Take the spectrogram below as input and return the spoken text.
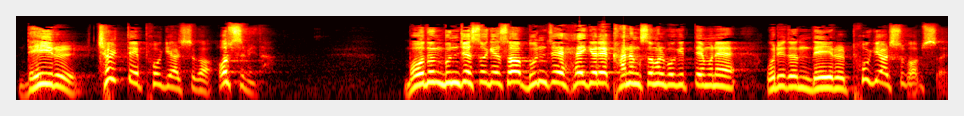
내일을 절대 포기할 수가 없습니다. 모든 문제 속에서 문제 해결의 가능성을 보기 때문에 우리는 내일을 포기할 수가 없어요.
